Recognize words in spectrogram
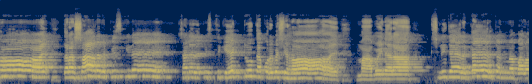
হয়। যারা শাড়ের পিস কিনে শাড়ের পিস থেকে একটু কাপড় বেশি হয়। মা বইনারা নিজের গায়ের জন্য ভালো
